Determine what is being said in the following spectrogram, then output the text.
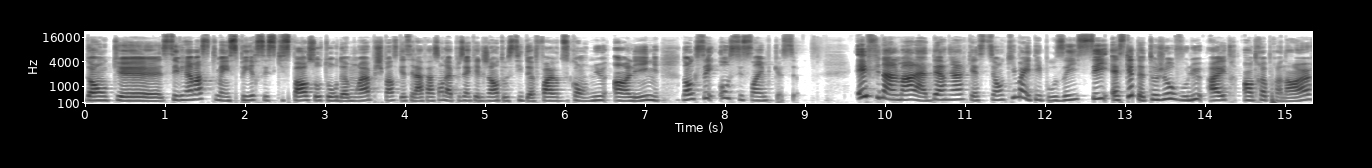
Donc, euh, c'est vraiment ce qui m'inspire, c'est ce qui se passe autour de moi. Puis je pense que c'est la façon la plus intelligente aussi de faire du contenu en ligne. Donc, c'est aussi simple que ça. Et finalement, la dernière question qui m'a été posée, c'est est-ce que tu as toujours voulu être entrepreneur?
